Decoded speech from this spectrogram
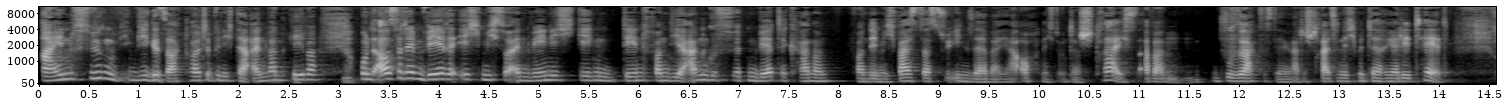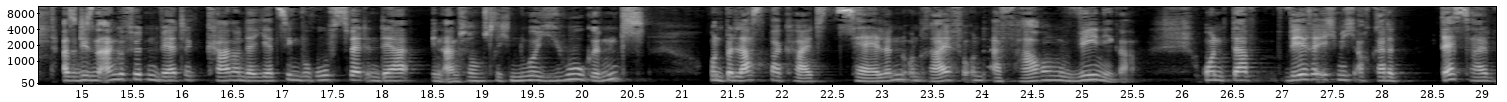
einfügen. Wie gesagt, heute bin ich der Einwandgeber. Und außerdem wehre ich mich so ein wenig gegen den von dir angeführten Wertekanon von dem ich weiß, dass du ihn selber ja auch nicht unterstreichst. Aber mhm. du sagtest ja gerade, streite nicht mit der Realität. Also diesen angeführten Wertekanon der jetzigen Berufswelt, in der in Anführungsstrichen nur Jugend und Belastbarkeit zählen und Reife und Erfahrung weniger. Und da wäre ich mich auch gerade deshalb,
